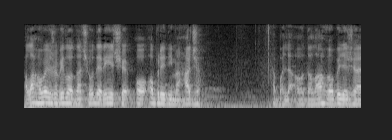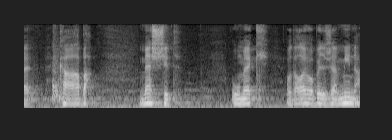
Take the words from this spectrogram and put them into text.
Allah obilježa bilo, znači ovdje riječ je o obredima hađa. Od Allahova obilježa je Kaaba, Mešćid u Mekki, od Allahova obilježa je Mina,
